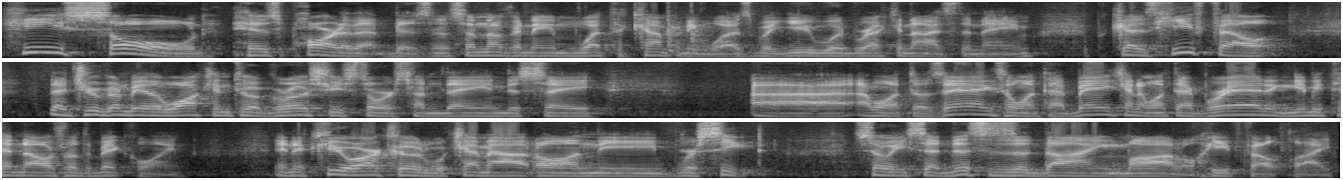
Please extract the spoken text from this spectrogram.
he sold his part of that business. I'm not going to name what the company was, but you would recognize the name because he felt that you're going to be able to walk into a grocery store someday and just say, uh, I want those eggs, I want that bacon, I want that bread, and give me $10 worth of Bitcoin. And a QR code would come out on the receipt. So he said, This is a dying model, he felt like.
